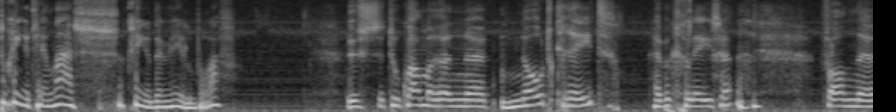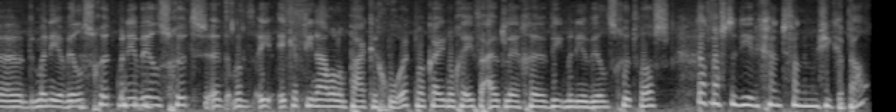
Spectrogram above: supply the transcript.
toen ging het helaas, gingen er een heleboel af. Dus eh, toen kwam er een eh, noodkreet, heb ik gelezen, van eh, de meneer Wilschut. Meneer Wilschut, want ik heb die naam al een paar keer gehoord, maar kan je nog even uitleggen wie meneer Wilschut was? Dat was de dirigent van de muziekkapel.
